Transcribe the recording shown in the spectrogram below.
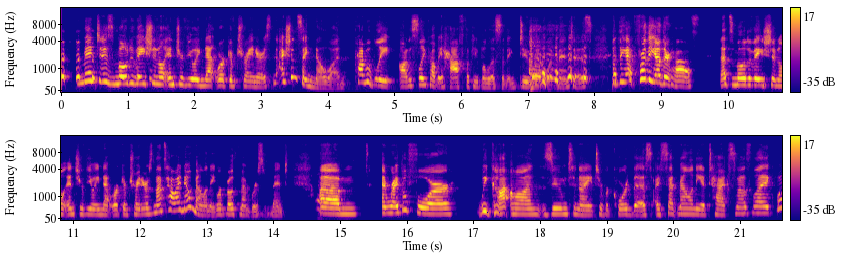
Mint is motivational interviewing network of trainers. I shouldn't say no one. Probably, honestly, probably half the people listening do know what Mint is. But the for the other half, that's motivational interviewing network of trainers, and that's how I know Melanie. We're both members of Mint. Um, and right before we got on Zoom tonight to record this, I sent Melanie a text, and I was like, "Well,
